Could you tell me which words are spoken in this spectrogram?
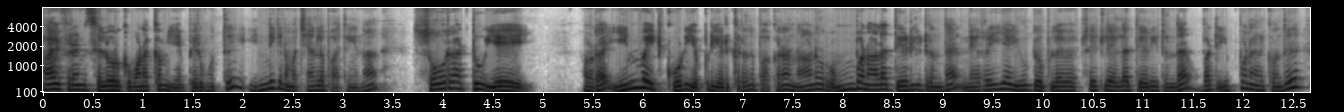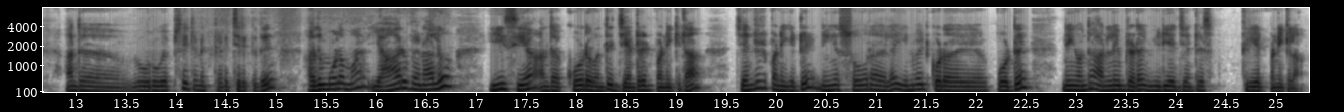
Hi friends எல்லோருக்கும் வணக்கம். என் பேர் முத்து. இன்றைக்கி நம்ம சேனலில் பார்த்தீங்கன்னா சோரா டு ஏஐ அதோட இன்வைட் கோடு எப்படி எடுக்கிறதுன்னு பார்க்குறோம். நானும் ரொம்ப நாளாக தேடிட்டு இருந்தேன். நிறைய யூடியூப்பில் வெப்சைட்டில் எல்லாம் தேடிட்டு இருந்தேன். பட் இப்போ எனக்கு வந்து அந்த ஒரு வெப்சைட் எனக்கு கிடச்சிருக்குது. அது மூலமாக யார் வேணாலும் ஈஸியாக அந்த கோடை வந்து ஜென்ரேட் பண்ணிக்கலாம். ஜென்ரேட் பண்ணிக்கிட்டு நீங்கள் சோராவில் இன்வைட் கோடை போட்டு நீங்கள் வந்து அன்லிமிட்டடாக வீடியோ ஜென்ரேஷன் க்ரியேட் பண்ணிக்கலாம்.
